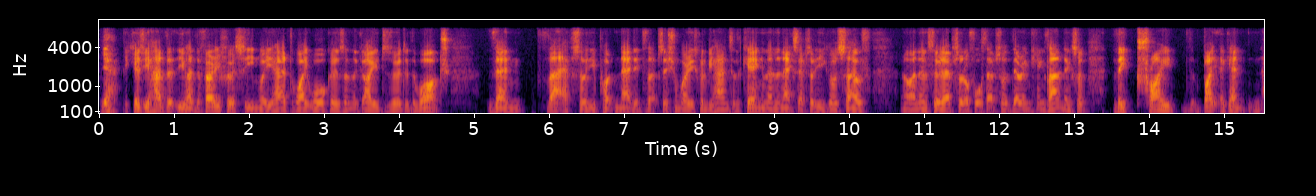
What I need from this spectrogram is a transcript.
Yeah, because you had the you had the very first scene where you had the White Walkers and the guy who deserted the Watch. Then that episode you put Ned into that position where he's going to be hand to the king, and then the next episode he goes south, oh, and then third episode or fourth episode they're in King's Landing. So they tried by again.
